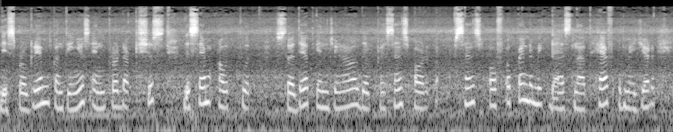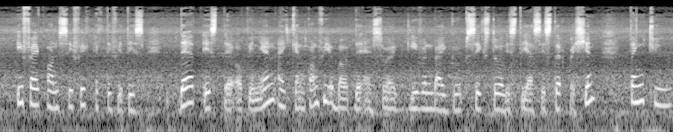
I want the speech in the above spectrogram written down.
This program continues and produces the same output, so that in general the presence or absence of a pandemic does not have a major effect on civic activities. That is the opinion I can convey about the answer given by Group 6 to Listia's sister question. Thank you.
